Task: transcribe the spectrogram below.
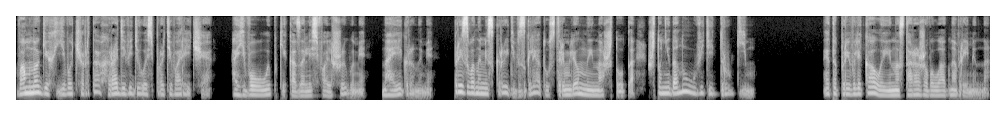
Во многих его чертах ради виделось противоречие, а его улыбки казались фальшивыми, наигранными, призванными скрыть взгляд, устремленный на что-то, что не дано увидеть другим. Это привлекало и настораживало одновременно,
